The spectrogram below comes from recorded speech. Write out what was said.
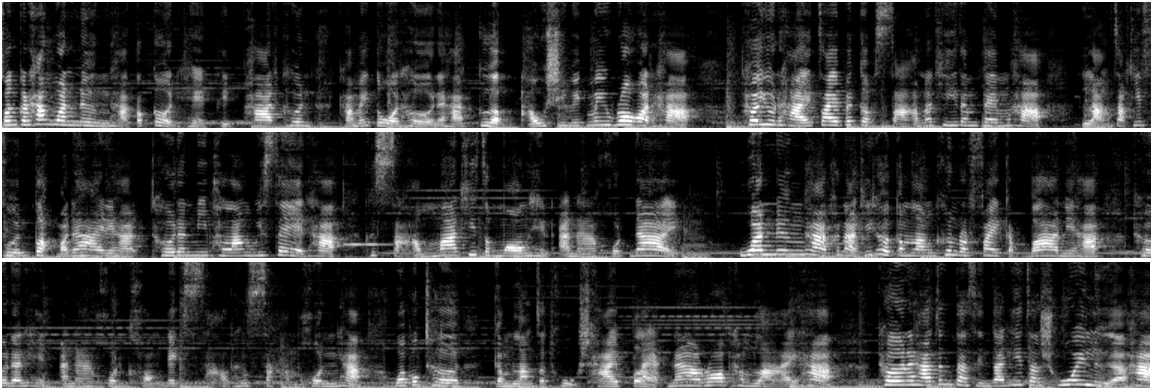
จนกระทั่งวันหนึ่งค่ะก็เกิดเหตุผิดพลาดขึ้นทำให้ตัวเธอนะคะ เกือบเอาชีวิตไม่รอดค่ะ เธอหยุดหายใจไปเกือบ 3 นาทีเต็มๆค่ะ หลังจากที่ฟื้นกลับมาได้นะคะเธอดันมีพลังวิเศษค่ะ คือสามารถที่จะมองเห็นอนาคตได้ วันหนึ่งค่ะ ขณะที่เธอกำลังขึ้นรถไฟกลับบ้านเนี่ยค่ะเธอดันเห็นอนาคตของเด็กสาวทั้ง 3 คนค่ะ ว่าพวกเธอกำลังจะถูกชายแปลกหน้ารอบทำร้ายค่ะเธอนะคะจึงตัดสินใจที่จะช่วยเหลือค่ะ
